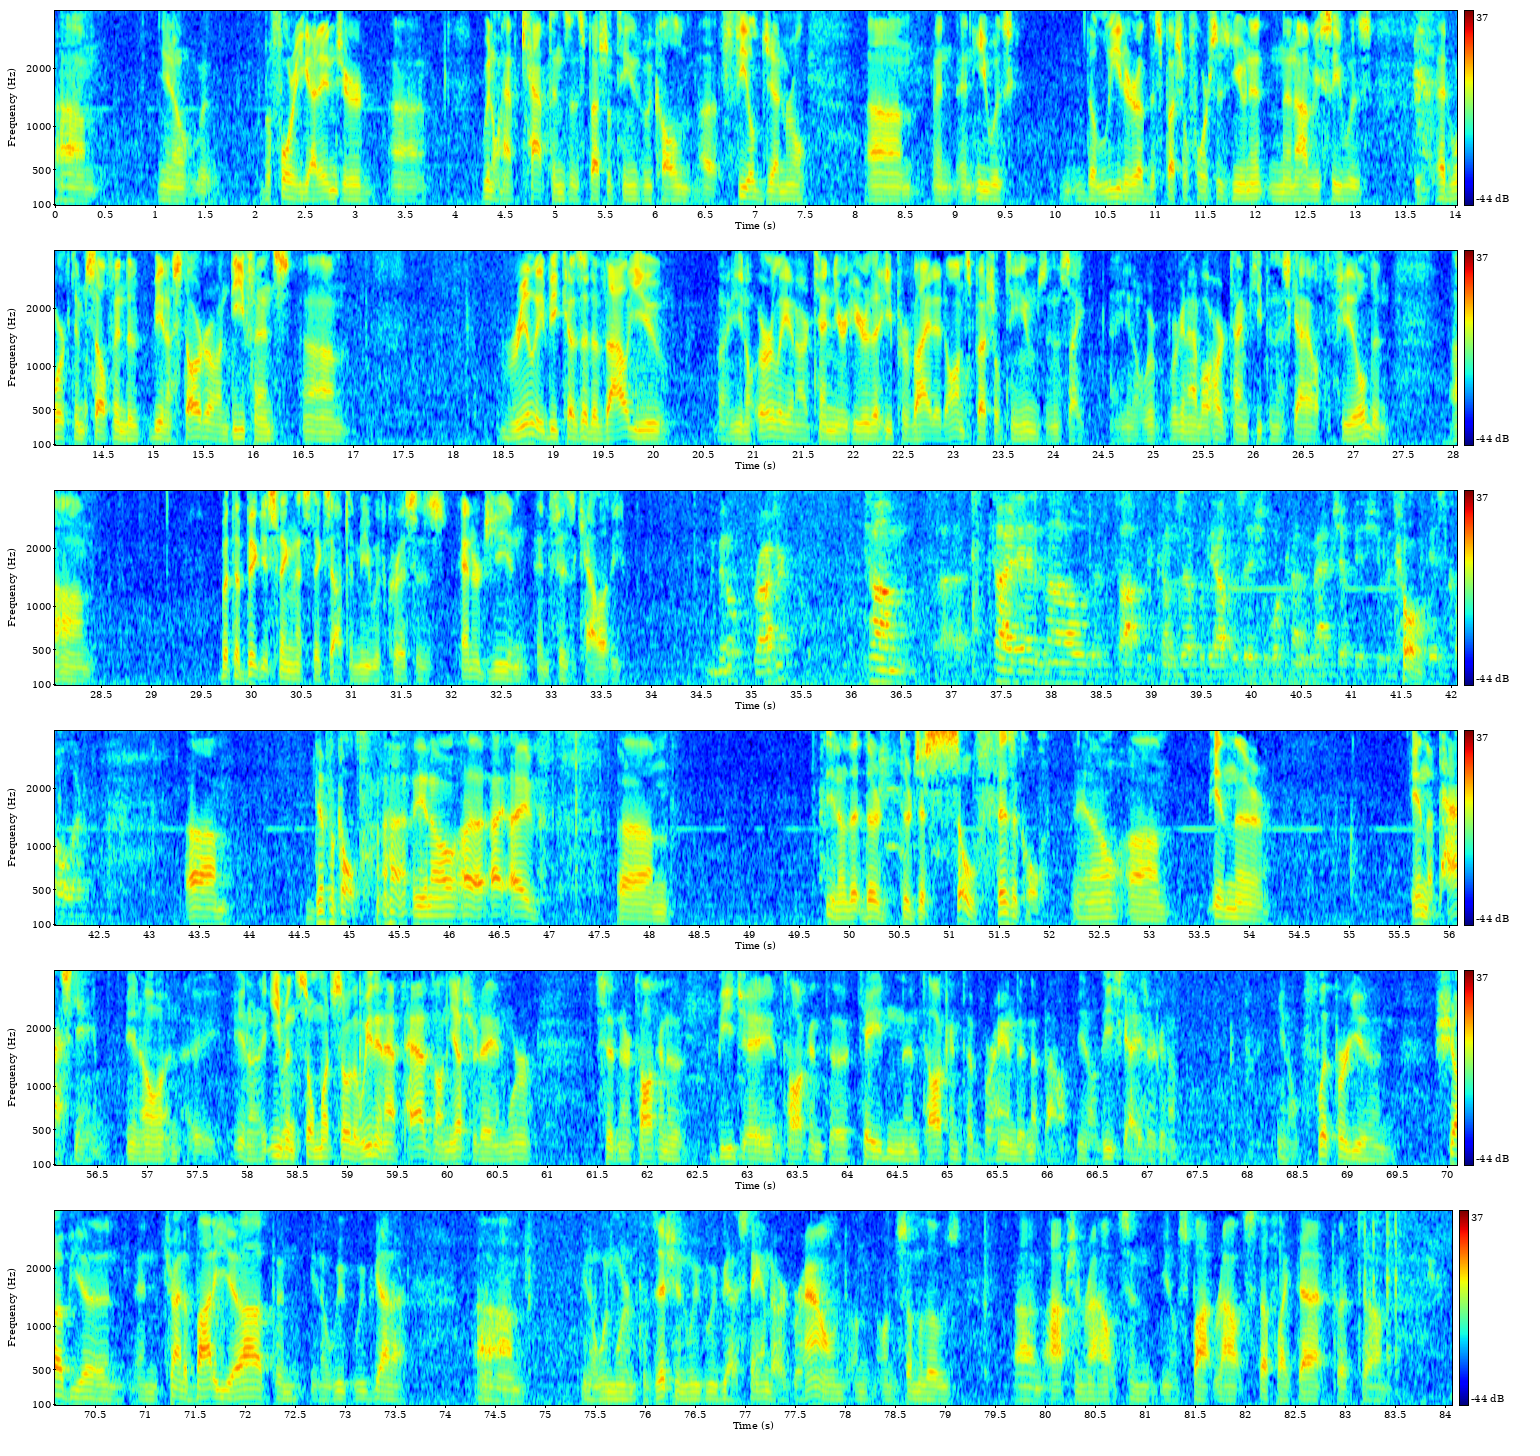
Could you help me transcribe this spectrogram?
Um, you know, before he got injured, uh, we don't have captains the special teams. We call him uh, field general, um, and and he was the leader of the special forces unit, and then obviously was had worked himself into being a starter on defense. Um, really, because of the value, uh, you know, early in our tenure here that he provided on special teams, and it's like, you know, we're we're going to have a hard time keeping this guy off the field, and. Um, but the biggest thing that sticks out to me with Chris is energy and, and physicality. In the middle, Roger. Tom, uh, tight end is not always a topic that comes up with the opposition. What kind of matchup issue is, Cool. is Kolar? Um, difficult, you know. I, I've, um, you know, they're they're just so physical, you know, um, in their in the pass game, you know, and uh, you know even so much so that we didn't have pads on yesterday, and we're sitting there talking to BJ and talking to Caden and talking to Brandon about you know these guys are gonna you know flipper you and shove you and, and try to body you up, and you know we, we've got to um, you know when we're in position we, we've got to stand our ground on, on some of those um, option routes and you know spot routes stuff like that, but. Um,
